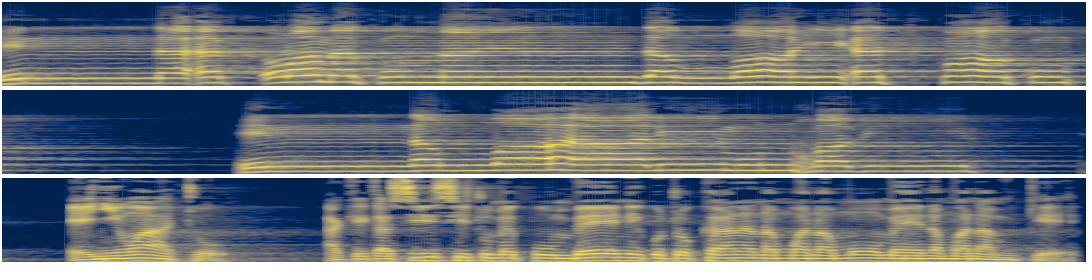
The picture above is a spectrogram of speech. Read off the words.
إن أكرمكم عند الله أتقاكم ۖ Inna Allah alimun khabir. Enyi watu, hakika sisi tumekuumbeni kutokana na mwanamume na mwanamke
